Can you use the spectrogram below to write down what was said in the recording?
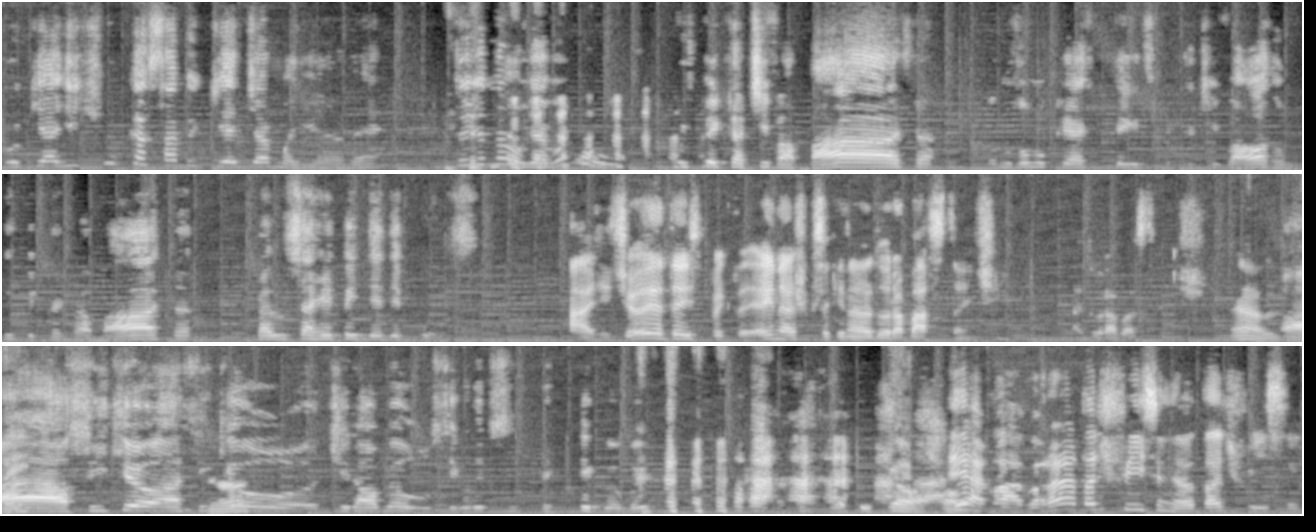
porque a gente nunca sabe o dia de amanhã, né? Então já não, já vamos com expectativa baixa, ou não vamos criar expectativa alta, vamos com expectativa baixa, pra não se arrepender depois. Ah, gente, eu ia ter expectativa. Ainda acho que isso aqui não vai durar bastante. Vai durar bastante. Não, tem- Ah, assim que eu, assim que eu tirar o meu segundo desemprego, Porque, ó, E agora, agora tá difícil, né? Tá difícil,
